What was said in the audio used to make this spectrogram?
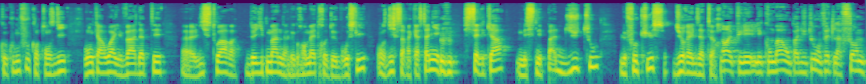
qu'au kung-fu. Quand on se dit Wong Kar Wai va adapter euh, l'histoire de Ip Man, le grand maître de Bruce Lee, on se dit que ça va castagner. Mhm. C'est le cas, mais ce n'est pas du tout le focus du réalisateur. Non, et puis les, les combats ont pas du tout en fait la forme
